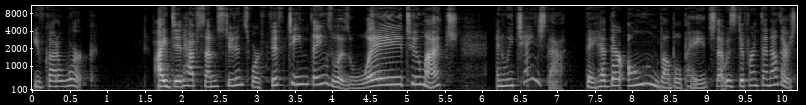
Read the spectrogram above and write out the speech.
you've got to work. I did have some students where 15 things was way too much, and we changed that. They had their own bubble page that was different than others,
